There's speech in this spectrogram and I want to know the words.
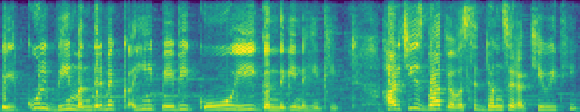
बिल्कुल भी मंदिर में कहीं पे भी कोई गंदगी नहीं थी। हर चीज़ बहुत व्यवस्थित ढंग से रखी हुई थी।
